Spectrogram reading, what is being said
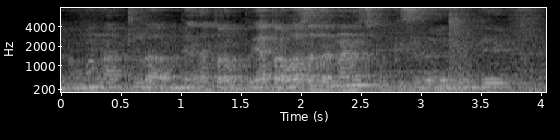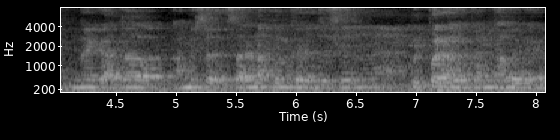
नमनातला म्हणजे आता या प्रवासादरम्यानच खूप किस्से झाले. म्हणजे नाही का आता आम्ही सरांना फोन करायचं सर कुठपर्यंत आलं काम झालं काय?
